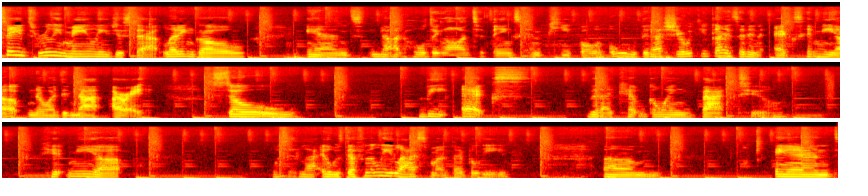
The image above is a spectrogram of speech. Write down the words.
say it's really mainly just that letting go and not holding on to things and people. Oh, did I share with you guys that an ex hit me up? No, I did not. All right. So the ex that I kept going back to hit me up. Was it last? It was definitely last month, I believe. Um, and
